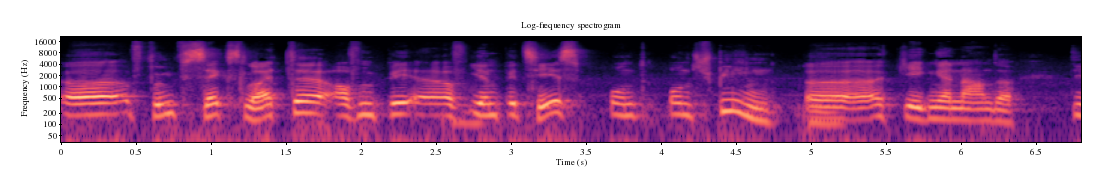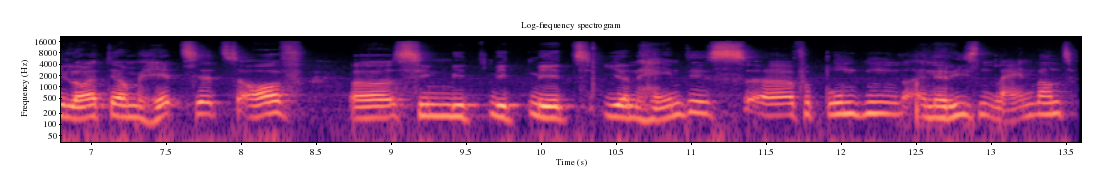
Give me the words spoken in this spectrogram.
äh, fünf, sechs Leute auf, dem, auf ihren PCs und, und spielen äh, gegeneinander. Die Leute haben Headsets auf, äh, sind mit, mit, mit ihren Handys äh, verbunden, eine riesen Leinwand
